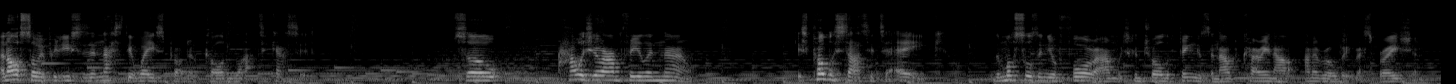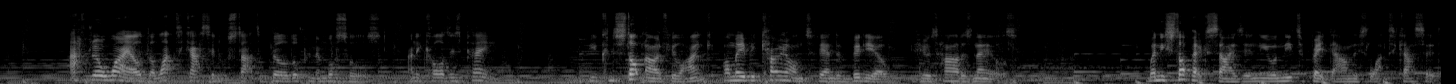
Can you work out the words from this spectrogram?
and also it produces a nasty waste product called lactic acid. So, how is your arm feeling now? It's probably started to ache. The muscles in your forearm which control the fingers are now carrying out anaerobic respiration. After a while, the lactic acid will start to build up in the muscles and it causes pain. You can stop now if you like, or maybe carry on to the end of the video if you're as hard as nails. When you stop exercising, you will need to break down this lactic acid.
